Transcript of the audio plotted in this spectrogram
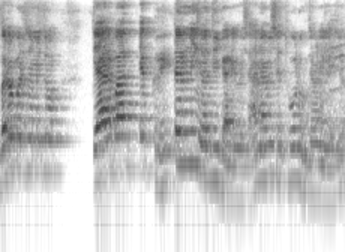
બરોબર છે મિત્રો? ત્યારબાદ એક રિટર્નિંગ અધિકારી હોય છે. આના વિશે થોડુંક જાણી લેજો.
